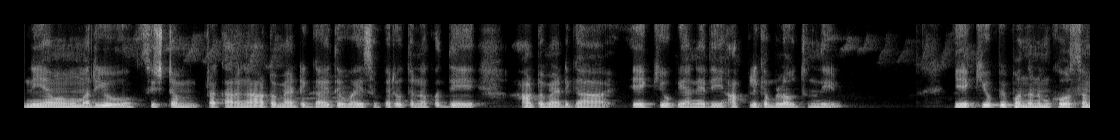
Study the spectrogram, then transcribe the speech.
నియమము మరియు సిస్టమ్ ప్రకారంగా ఆటోమేటిక్‌గా అయితే వయసు పెరుగుతున్న కొద్దీ ఆటోమేటిక్‌గా ఏక్యూపీ అనేది అప్లికబుల్ అవుతుంది. ఏక్యూపీ పొందడం కోసం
